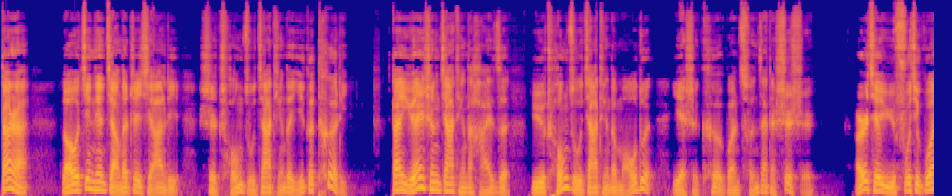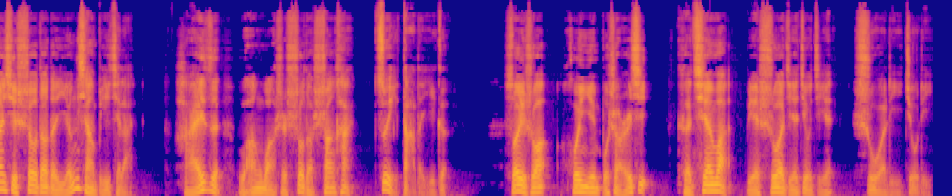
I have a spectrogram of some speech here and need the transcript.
当然，老欧今天讲的这起案例是重组家庭的一个特例，但原生家庭的孩子与重组家庭的矛盾也是客观存在的事实，而且与夫妻关系受到的影响比起来，孩子往往是受到伤害最大的一个。所以说，婚姻不是儿戏，可千万别说结就结，说离就离。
